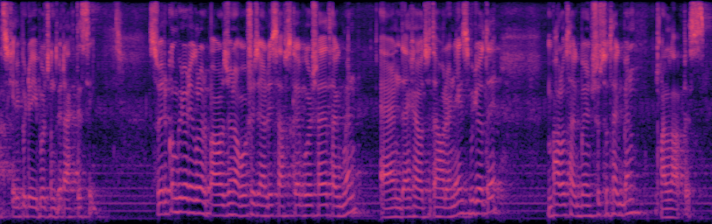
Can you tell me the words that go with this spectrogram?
আজকের ভিডিও এই পর্যন্তই রাখতেছি। সো এরকম ভিডিও রেগুলার পাওয়ার জন্য অবশ্যই চ্যানেলটি সাবস্ক্রাইব করে সাথে থাকবেন অ্যান্ড দেখা হচ্ছে তাহলে নেক্সট ভিডিওতে ভালো থাকবেন, সুস্থ থাকবেন। আল্লাহ হাফেজ।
